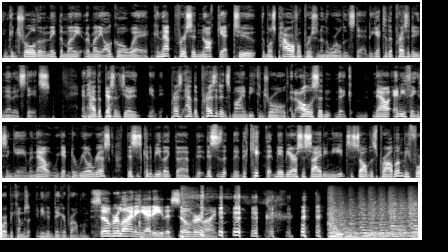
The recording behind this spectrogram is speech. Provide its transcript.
and control them and make the money their money all go away, can that person not get to the most powerful person in the world instead? To get to the president of the United States? And have the president's you know, pres- have the president's mind be controlled, and all of a sudden like, now anything's in game, and now we're getting to real risk. This is going to be like the this is the, the, the kick that maybe our society needs to solve this problem before it becomes an even bigger problem. Silver lining, Eddie. The silver lining.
